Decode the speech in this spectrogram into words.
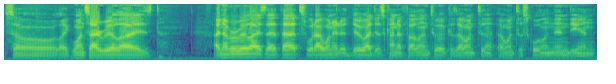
so like once I realized, I never realized that that's what I wanted to do. I just kind of fell into it because I went to I went to school in Indy and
